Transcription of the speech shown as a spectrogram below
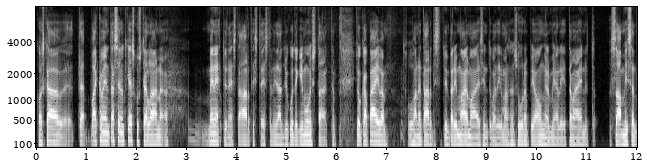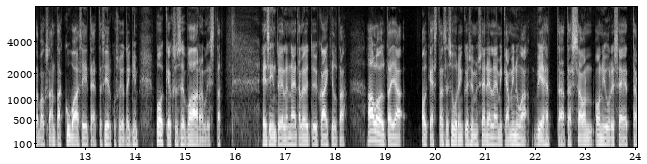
koska t- vaikka me tässä nyt keskustellaan menehtyneistä artisteista, niin täytyy kuitenkin muistaa, että joka päivä tuhannet artistit ympäri maailmaa esiintyvät ilman sen suurempia ongelmia, eli tämä ei nyt saa missään tapauksessa antaa kuvaa siitä, että sirkus on jotenkin poikkeuksellisen vaarallista. Esiintyjille näitä löytyy kaikilta aloilta ja oikeastaan se suurin kysymys edelleen, mikä minua viehättää tässä on, on juuri se, että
